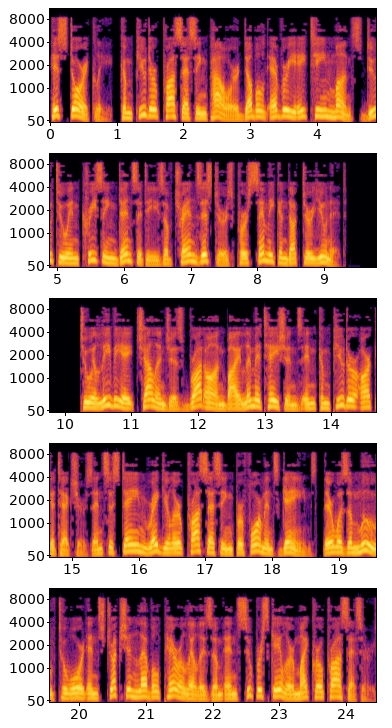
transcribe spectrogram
Historically, computer processing power doubled every 18 months due to increasing densities of transistors per semiconductor unit. To alleviate challenges brought on by limitations in computer architectures and sustain regular processing performance gains, there was a move toward instruction-level parallelism and superscalar microprocessors.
